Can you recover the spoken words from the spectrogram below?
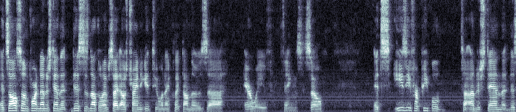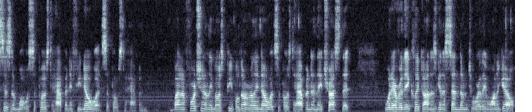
it's also important to understand that this is not the website I was trying to get to when I clicked on those uh, airwave things. So it's easy for people to understand that this isn't what was supposed to happen if you know what's supposed to happen. But unfortunately, most people don't really know what's supposed to happen, and they trust that whatever they click on is going to send them to where they want to go.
